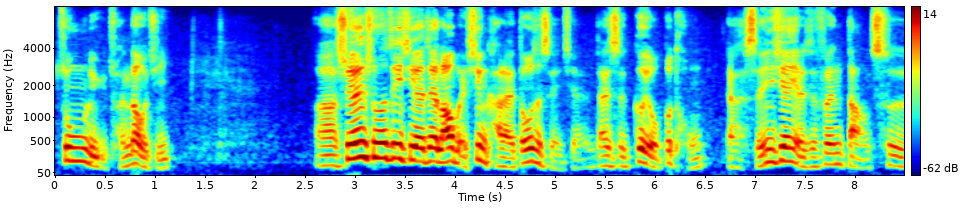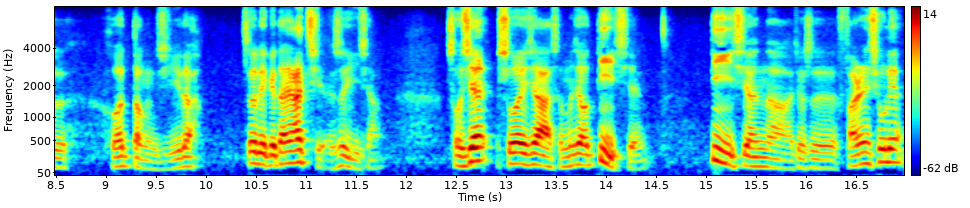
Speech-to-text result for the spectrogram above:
中吕传道集》。啊，虽然说这些在老百姓看来都是神仙，但是各有不同啊。神仙也是分档次和等级的，这里给大家解释一下。首先说一下什么叫地仙。地仙呢，就是凡人修炼，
